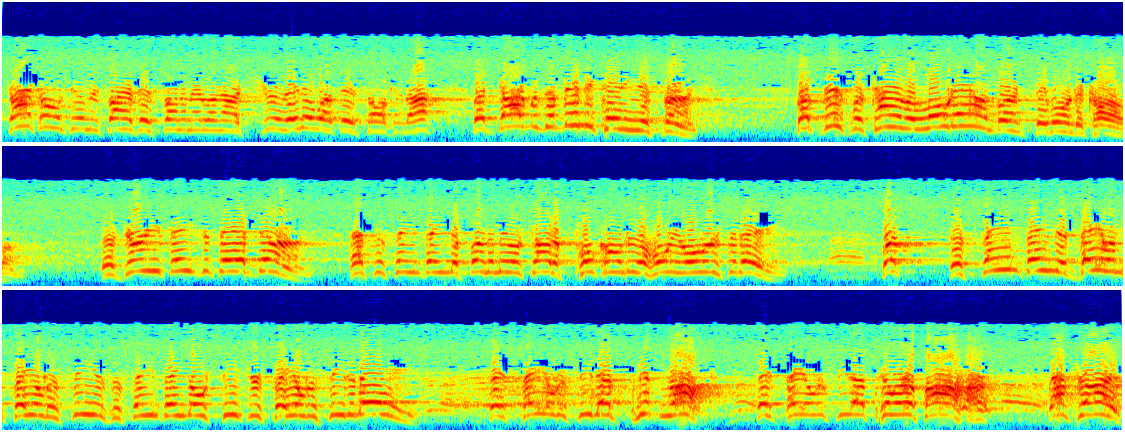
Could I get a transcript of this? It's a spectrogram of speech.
Strike on to them and find if they're fundamental or not. Sure, they know what they're talking about. But God was vindicating this bunch. But this was kind of a low-down bunch, they wanted to call them. The dirty things that they had done. That's the same thing the fundamentals try to poke onto the holy rollers today. But the same thing that Balaam failed to see is the same thing those teachers fail to see today. They fail to see that smitten rock. They fail to see that pillar of fire. That's right,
